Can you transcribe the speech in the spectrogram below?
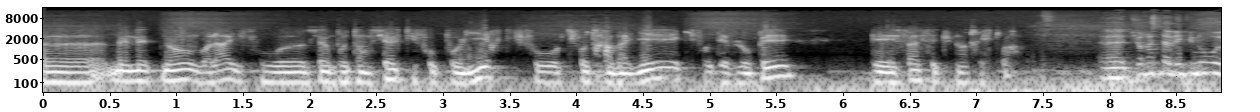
Euh, mais maintenant, voilà, euh, c'est un potentiel qu'il faut polir, qu'il faut travailler, qu'il faut développer. Et ça, c'est une autre histoire. Euh, tu restes avec nous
